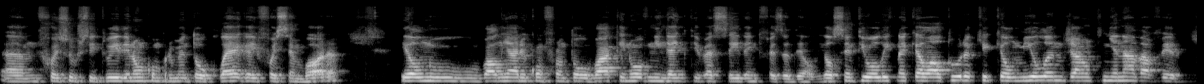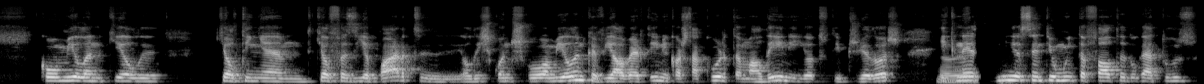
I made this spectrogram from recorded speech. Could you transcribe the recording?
um, foi substituído e não cumprimentou o colega e foi-se embora. Ele no balneário confrontou o Baca e não houve ninguém que tivesse saído em defesa dele. Ele sentiu ali que naquela altura que aquele Milan já não tinha nada a ver com o Milan que ele que ele tinha, que ele fazia parte. Ele diz que quando chegou ao Milan que havia Albertini, Costa Curta, Maldini e outro tipo de jogadores, e que nesse dia sentiu muita falta do Gattuso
